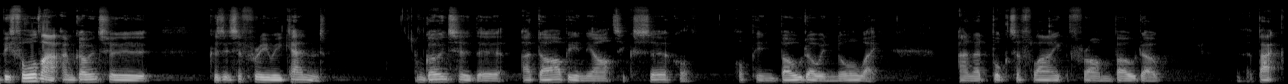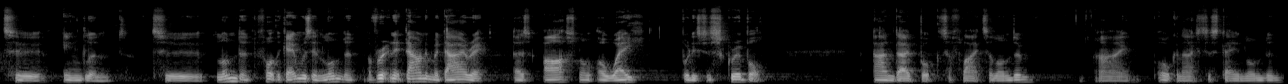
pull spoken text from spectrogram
Before that, I'm going to because it's a free weekend. I'm going to the a derby in the Arctic Circle up in Bodo in Norway and I'd booked a flight from Bodo back to England to London. I thought the game was in London. I've written it down in my diary as Arsenal away, but it's a scribble. And I booked a flight to London. I organised to stay in London.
